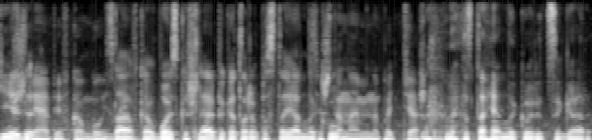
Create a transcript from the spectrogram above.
едет, шляпе в ковбойской. да, в ковбойской шляпе, который постоянно Со ку- штанами на подтяжках. постоянно курит сигары.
